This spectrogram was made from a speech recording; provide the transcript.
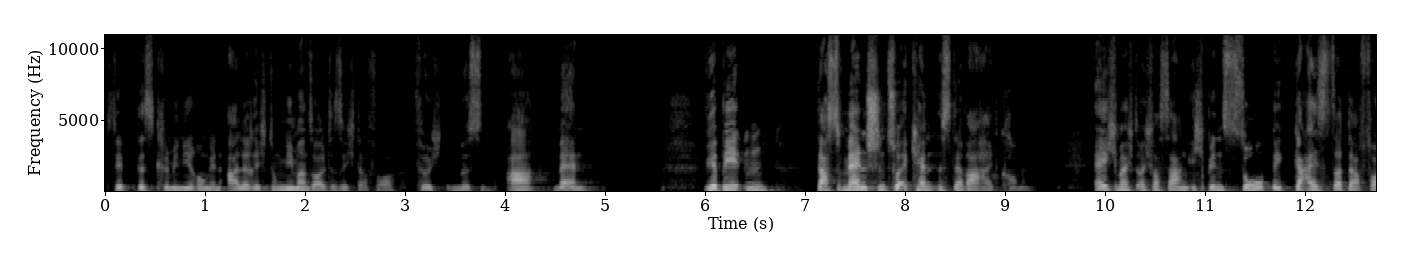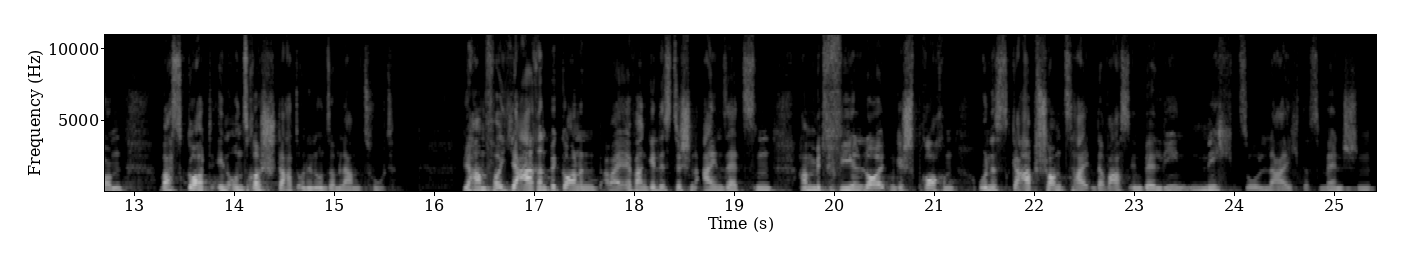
Es gibt Diskriminierung in alle Richtungen. Niemand sollte sich davor fürchten müssen. Amen. Wir beten, dass Menschen zur Erkenntnis der Wahrheit kommen. Ich möchte euch was sagen. Ich bin so begeistert davon, was Gott in unserer Stadt und in unserem Land tut. Wir haben vor Jahren begonnen bei evangelistischen Einsätzen, haben mit vielen Leuten gesprochen und es gab schon Zeiten, da war es in Berlin nicht so leicht, dass Menschen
